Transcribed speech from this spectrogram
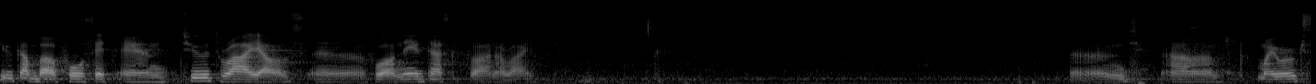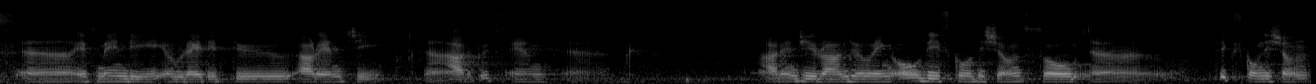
Cucumber faucet and two trials uh, for nail tasks were analyzed. And um, my works uh, is mainly related to RNG uh, outputs and RNG run during all these conditions. So uh, six conditions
